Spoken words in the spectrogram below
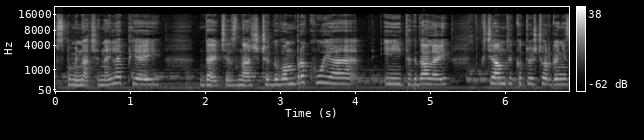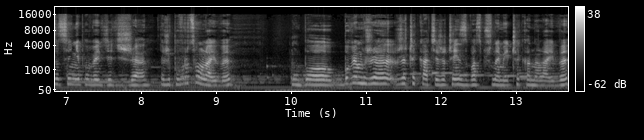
wspominacie najlepiej. Dajcie znać, czego Wam brakuje i tak dalej. Chciałam tylko tu jeszcze organizacyjnie powiedzieć, że, że powrócą live'y, bo, bo wiem, że, że czekacie, że część z Was przynajmniej czeka na live'y.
